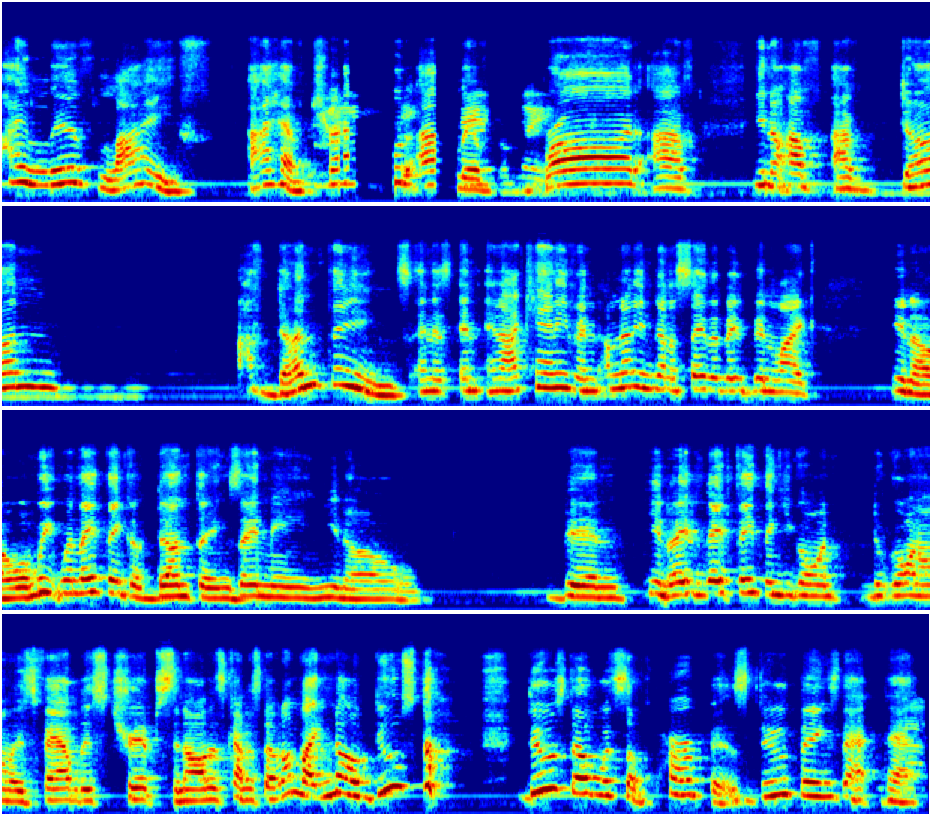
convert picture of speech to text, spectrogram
I live life. I have traveled. I've lived abroad. I've you know I've I've done I've done things, and it's and, and I can't even. I'm not even going to say that they've been like you know, when we when they think of done things, they mean, you know, been, you know, they, they, they think you're going going on these fabulous trips and all this kind of stuff. I'm like, no, do stuff, do stuff with some purpose. Do things that that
